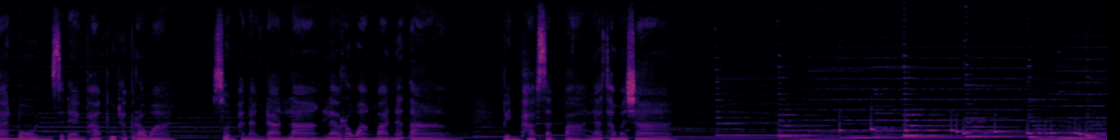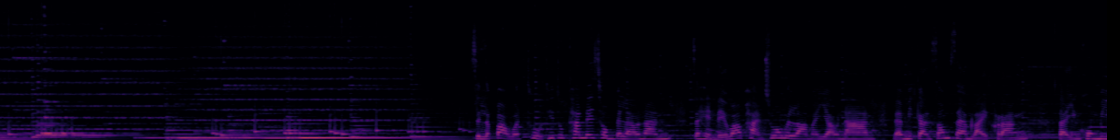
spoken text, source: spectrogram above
ด้านบนแสดงภาพพุทธประวัติ ส่วนผนังด้านล่างและระหว่างบานหน้าต่าง เป็นภาพสัตว์ป่าและธรรมชาติ ถุที่ทุกท่านได้ชมไปแล้วนั้น จะเห็นได้ว่าผ่านช่วงเวลามายาวนาน และมีการซ่อมแซมหลายครั้ง แต่ยังคงมี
